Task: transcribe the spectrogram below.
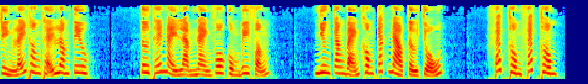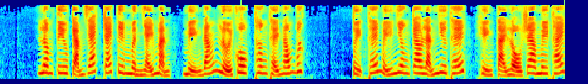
Triền lấy thân thể lâm tiêu. Tư thế này làm nàng vô cùng bi phẫn. Nhưng căn bản không cách nào tự chủ. Phát thông phát thông. Lâm tiêu cảm giác trái tim mình nhảy mạnh, miệng đắng lưỡi khô, thân thể nóng bức. Tuyệt thế mỹ nhân cao lãnh như thế, hiện tại lộ ra mi thái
